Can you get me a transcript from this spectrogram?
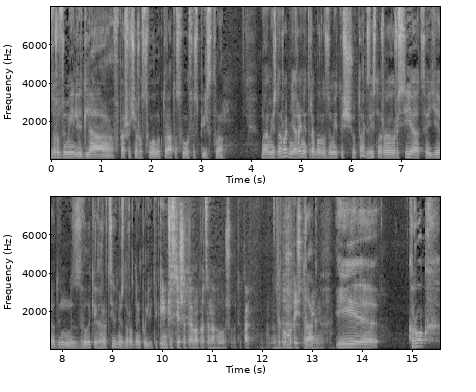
зрозумілі для в першу чергу свого електорату, свого суспільства. На міжнародній арені треба розуміти, що так, звісно, Росія це є один з великих гравців міжнародної політики. Їм частіше треба про це наголошувати, так? На дипломатичному Так. І е, крок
